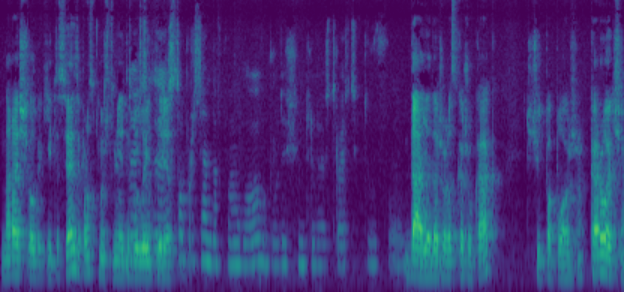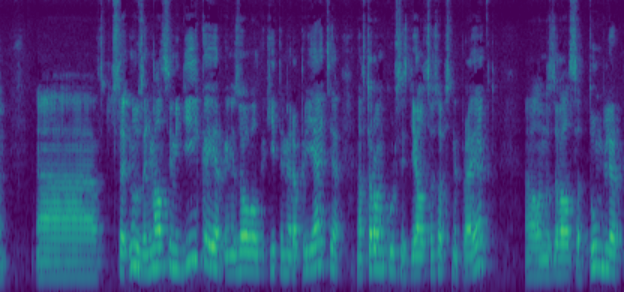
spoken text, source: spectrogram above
наращивал какие-то связи, просто потому что мне это То было есть интересно. сто процентов помогло в будущем трудоустройстве в. Да, я даже расскажу как, чуть-чуть попозже. Короче, ну, занимался медийкой, организовывал какие-то мероприятия. На втором курсе сделал свой собственный проект. А, Он назывался Тумблер,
